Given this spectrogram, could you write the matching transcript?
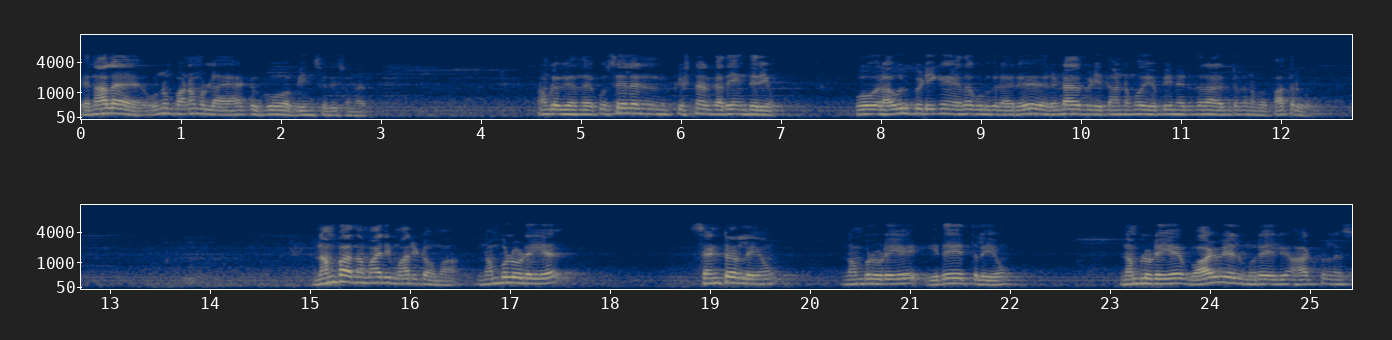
என்னால் ஒன்றும் பண்ண முடியல. ஐ ஹேட் டு கோ அப்படின்னு சொல்லி சொன்னார். நம்மளுக்கு அந்த குசேலன் கிருஷ்ணர் கதையும் தெரியும். ஒவ்வொரு அவுல் பிடிக்கும் எதை கொடுக்குறாரு ரெண்டாவது பிடி தாண்டும் போது எப்படி நிறுத்துறாருன்றதை நம்ம பார்த்துருக்கோம். நம்ம அந்த மாதிரி மாறிட்டோமா? நம்மளுடைய சென்டர்லேயும் நம்மளுடைய இதயத்திலையும் நம்மளுடைய வாழ்வியல் முறையிலையும் ஹார்ட்ஃபுல்னஸ்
